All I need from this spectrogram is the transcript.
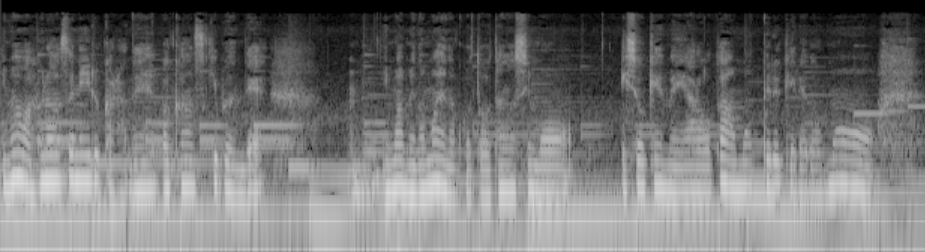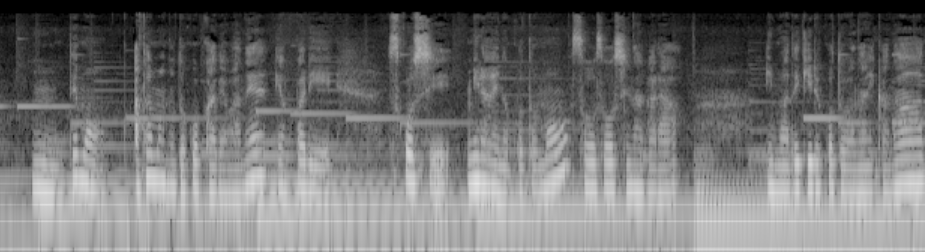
今はフランスにいるからねバカンス気分で、うん、今目の前のことを楽しもう一生懸命やろうとは思ってるけれども、うん、でも頭のどこかではねやっぱり少し未来のことも想像しながら今できることは何かなっ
